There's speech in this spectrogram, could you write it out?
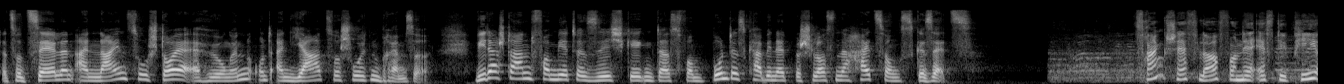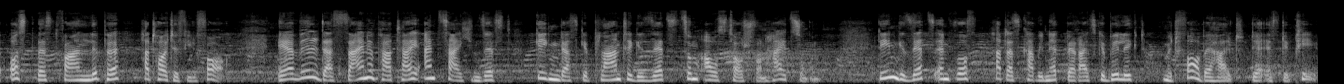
Dazu zählen ein Nein zu Steuererhöhungen und ein Ja zur Schuldenbremse. Widerstand formierte sich gegen das vom Bundeskabinett beschlossene Heizungsgesetz. Frank Schäffler von der FDP Ostwestfalen-Lippe hat heute viel vor. Er will, dass seine Partei ein Zeichen setzt gegen das geplante Gesetz zum Austausch von Heizungen. Den Gesetzentwurf hat das Kabinett bereits gebilligt, mit Vorbehalt der FDP.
